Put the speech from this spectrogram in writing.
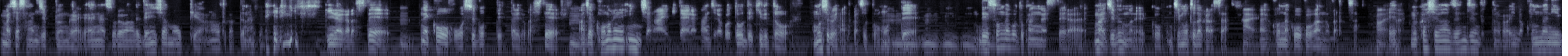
まあじゃあ30分ぐらいで、それはあれ電車も OK なの？とかってな 言いながらして、うん。ね、候補を絞っていったりとかして、うん。あ、じゃあこの辺いいんじゃない？みたいな感じのことをできると面白いなとかちょっと思って、で、そんなこと考えてたら、まあ自分もね、こう、地元だからさ、はい。あこんな高校があるのかとかさ、えはいはい、昔は全然だったのが、今こんなに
